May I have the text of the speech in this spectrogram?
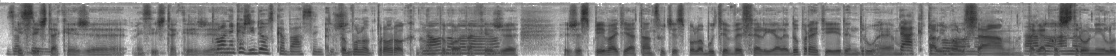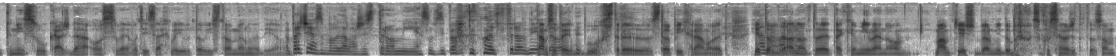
Zase... Myslíš také, že... Myslíš také, že... To bola nejaká židovská báseň, A tuším. to bolo prorok, no, No, to no, bolo no, no, také, no. Že, že spievajte a tancujte spolu a buďte veselí, ale doprajte jeden druhému, Tak, aby bolo bol ono. sám. tak Áno, ako áno. struny lutny sú každá osve, hoci sa chvejú to istou melódiou. A prečo ja som povedala, že stromy? Ja som si povedala stromy. Tam sú to- tak str- stĺpy chrámové. Je to, Áno, to je také milé, no. Mám tiež veľmi dobrú skúsenosť, že toto som,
